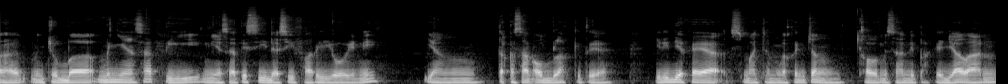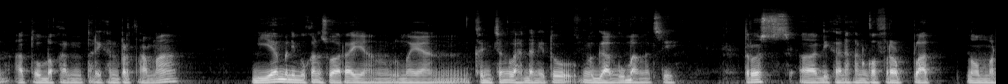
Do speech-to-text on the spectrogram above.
uh, mencoba menyiasati, menyiasati si dasi vario ini yang terkesan oblak gitu ya. Jadi dia kayak semacam nggak kenceng kalau misalnya dipakai jalan atau bahkan tarikan pertama dia menimbulkan suara yang lumayan kenceng lah dan itu ngeganggu banget sih. Terus uh, dikarenakan cover plat nomor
